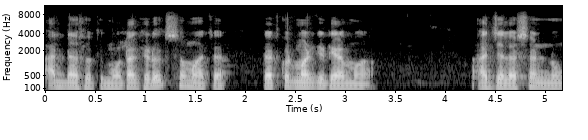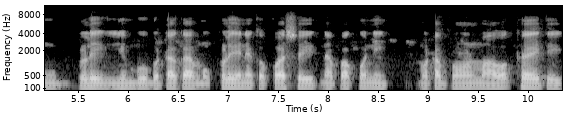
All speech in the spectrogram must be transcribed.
આજના સૌથી મોટા ખેડૂત સમાચાર. રાજકોટ માર્કેટ આજે લસણ, ડુંગળી, લીંબુ, બટાકા, મગફળી અને કપાસ સહિતના પાકોની મોટા પ્રમાણમાં આવક થઈ હતી.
